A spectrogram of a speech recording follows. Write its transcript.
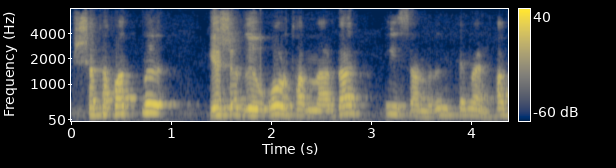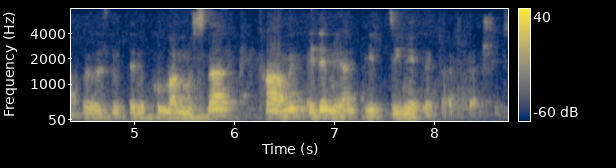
şatafatlı yaşadığı ortamlardan insanların temel hak ve özgürlüklerini kullanmasına tahammül edemeyen bir zihniyetle karşı karşıyayız.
